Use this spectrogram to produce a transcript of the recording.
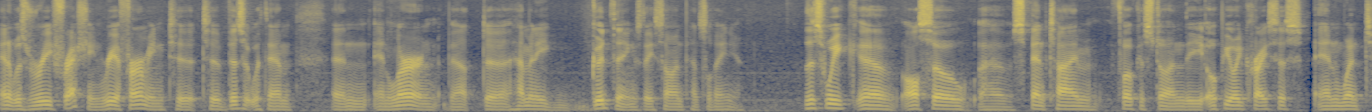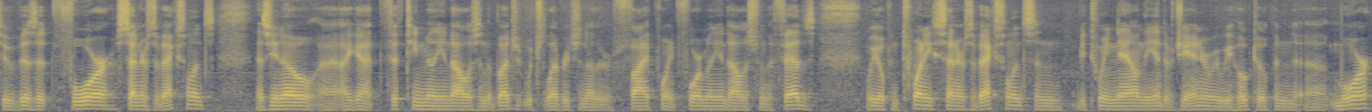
and it was refreshing, reaffirming to, to visit with them and, and learn about uh, how many good things they saw in Pennsylvania. This week uh, also uh, spent time focused on the opioid crisis and went to visit four centers of excellence. As you know, uh, I got $15 million in the budget, which leveraged another $5.4 million from the feds. We opened 20 centers of excellence, and between now and the end of January, we hope to open uh, more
